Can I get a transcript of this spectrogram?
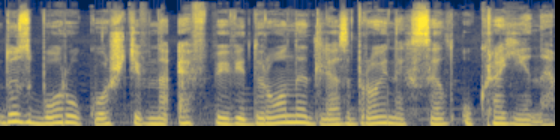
до збору коштів на FPV-дрони для збройних сил України.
